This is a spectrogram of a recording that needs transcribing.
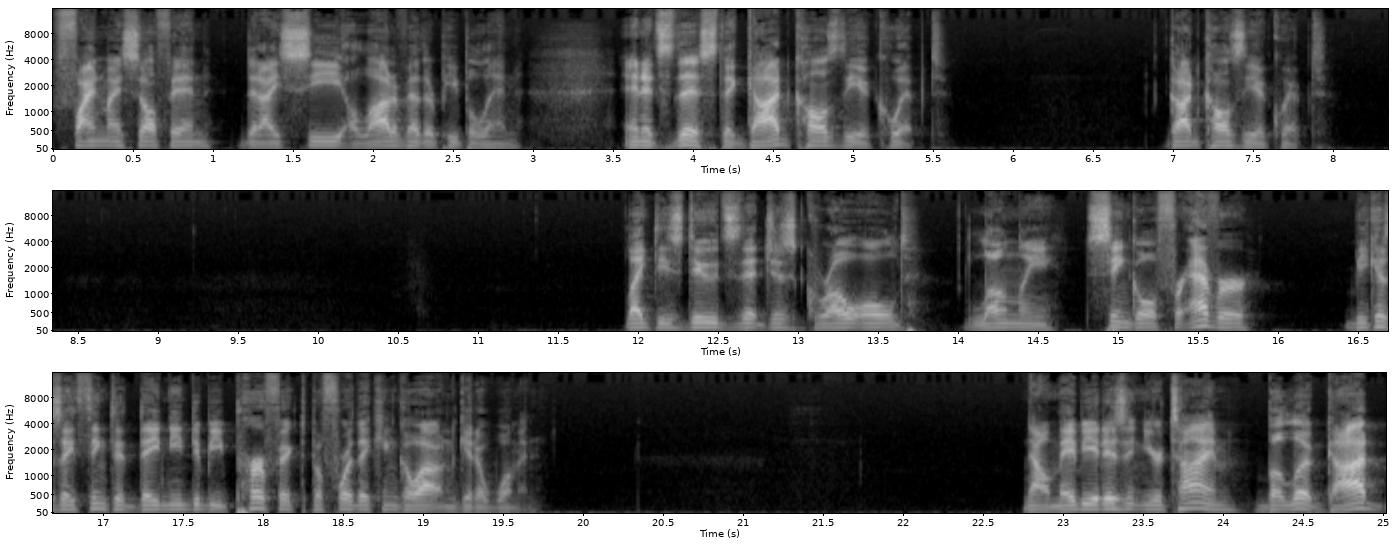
find myself in, that I see a lot of other people in. And it's this that God calls the equipped. God calls the equipped. Like these dudes that just grow old, lonely, single forever because they think that they need to be perfect before they can go out and get a woman. Now, maybe it isn't your time, but look, God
